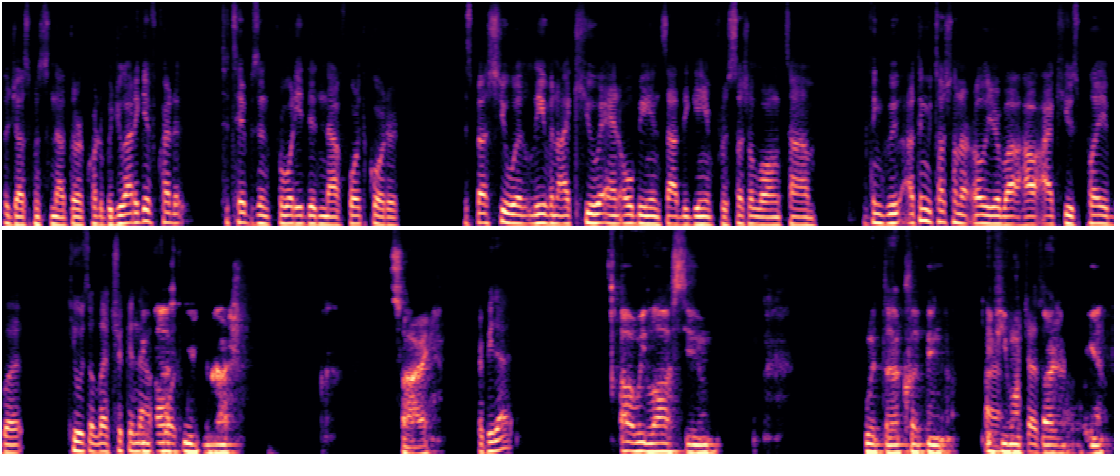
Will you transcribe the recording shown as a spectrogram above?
adjustments in that third quarter, but you got to give credit to Thibs and for what he did in that fourth quarter, especially with leaving IQ and Obi inside the game for such a long time. I think we I think we touched on it earlier about how IQ's play, but he was electric in that fourth. You, Sorry. Repeat that. Oh, we lost you with the clipping. All if right, you want to start again.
